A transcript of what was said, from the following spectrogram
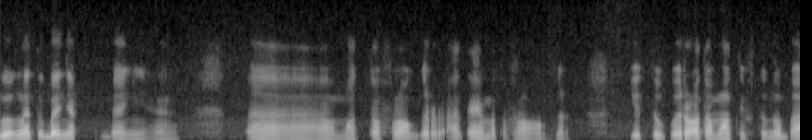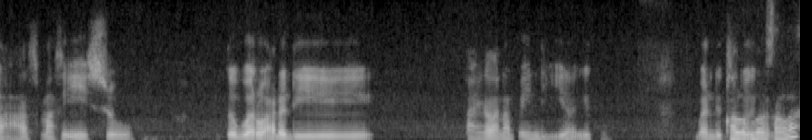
gue ngeliat tuh banyak banyak eh motovlogger eh motovlogger youtuber otomotif tuh ngebahas masih isu itu baru ada di Thailand apa India gitu Bandit kalau nggak 155. salah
